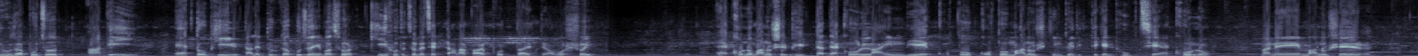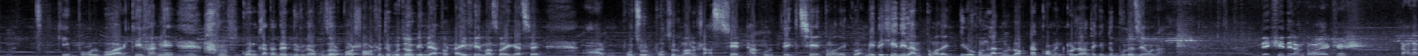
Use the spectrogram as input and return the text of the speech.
দুর্গাপুজোর আগেই এত ভিড়, তাহলে দুর্গাপুজো এবছর কি হতে চলেছে? টালাপাড় প্রত্যয়তে অবশ্যই। এখনও মানুষের ভিড়টা দেখো, লাইন দিয়ে কত কত মানুষ কিন্তু এদিক থেকে ঢুকছে এখনও। মানে মানুষের কি বলব আর কি মানে কলকাতাতে দুর্গাপুজোর পর সরস্বতী পুজোও কিন্তু এতটাই ফেমাস হয়ে গেছে। আর প্রচুর প্রচুর মানুষ আসছে, ঠাকুর দেখছে তোমাদেরকে আমি দেখিয়ে দিলাম তোমাদের কীরকম লাগল ব্লগটা কমেন্ট করে জানাতে কিন্তু ভুলে যেও না। দেখিয়ে দিলাম তোমাদেরকে টালা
